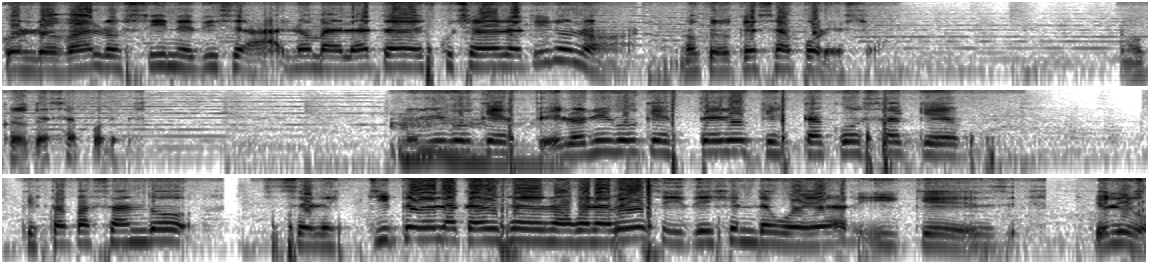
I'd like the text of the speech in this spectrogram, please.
cuando va a los cines dice, ah, no me lata escuchar al latino, no, no creo que sea por eso. No creo que sea por eso. Lo único que lo único que espero es que esta cosa que, que está pasando se les quite de la cabeza de una buena vez y dejen de huear y que yo le digo,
